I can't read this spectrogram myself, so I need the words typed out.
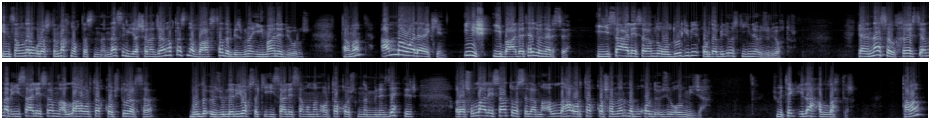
insanlara ulaştırmak noktasında, nasıl yaşanacağı noktasında vasıtadır. Biz buna iman ediyoruz. Tamam. Ama ve lakin iş ibadete dönerse, İsa Aleyhisselam'da olduğu gibi orada biliyoruz ki yine özür yoktur. Yani nasıl Hristiyanlar İsa Aleyhisselam'la Allah'a ortak koştularsa, burada özürleri yoksa ki İsa Aleyhisselam onların ortak koştuğundan münezzehtir. Resulullah Aleyhisselatü Vesselam'a Allah'a ortak koşanların da bu konuda özür olmayacak. Çünkü tek ilah Allah'tır. Tamam?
